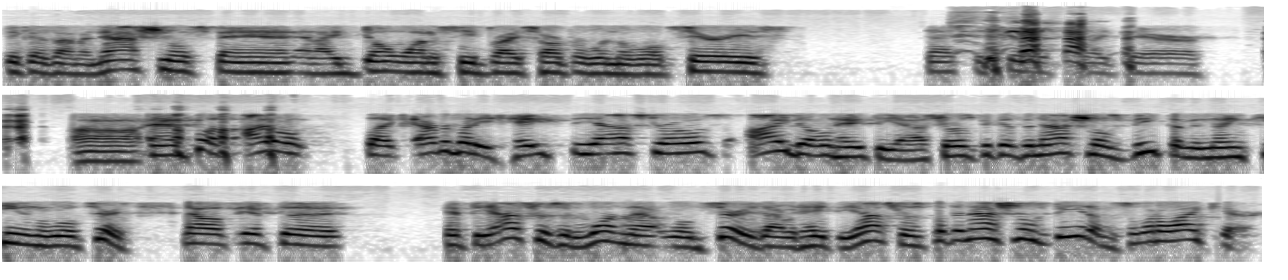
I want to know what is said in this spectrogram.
because I'm a Nationals fan and I don't want to see Bryce Harper win the World Series. That's the truth right there. Uh, and plus, I don't like everybody hates the Astros. I don't hate the Astros because the Nationals beat them in 19 in the World Series. Now, if, if the if the Astros had won that World Series, I would hate the Astros, but the Nationals beat them, so what do I care?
